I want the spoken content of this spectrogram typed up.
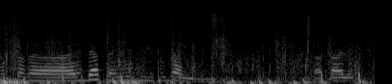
Вот когда ребята ездили туда, катались.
